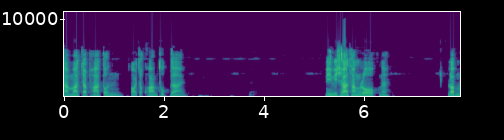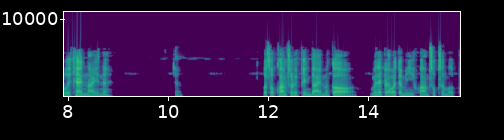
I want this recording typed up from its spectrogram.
สามารถจะพาตนออกจากความทุกข์ได้ มีวิชาทางโลกนะร่ำรวยแค่ไหนนะ ประสบความสำเร็จเพียงใดมันก็ไม่ได้แปลว่าจะมีความสุขเสมอไป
